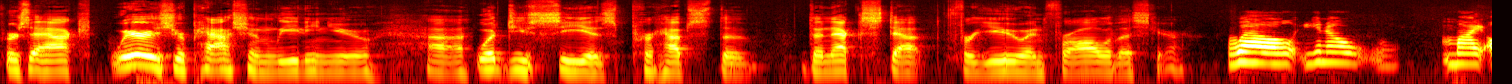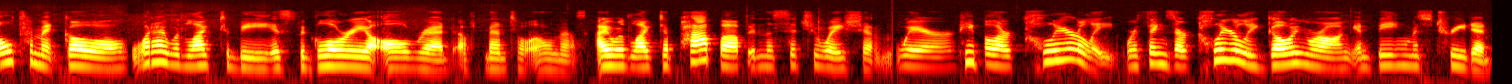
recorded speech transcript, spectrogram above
for Zach. Where is your passion leading you? Uh, what do you see as perhaps the the next step for you and for all of us here? Well, you know, my ultimate goal, what I would like to be, is the Gloria Allred of mental illness. I would like to pop up in the situation where people are clearly, where things are clearly going wrong and being mistreated.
